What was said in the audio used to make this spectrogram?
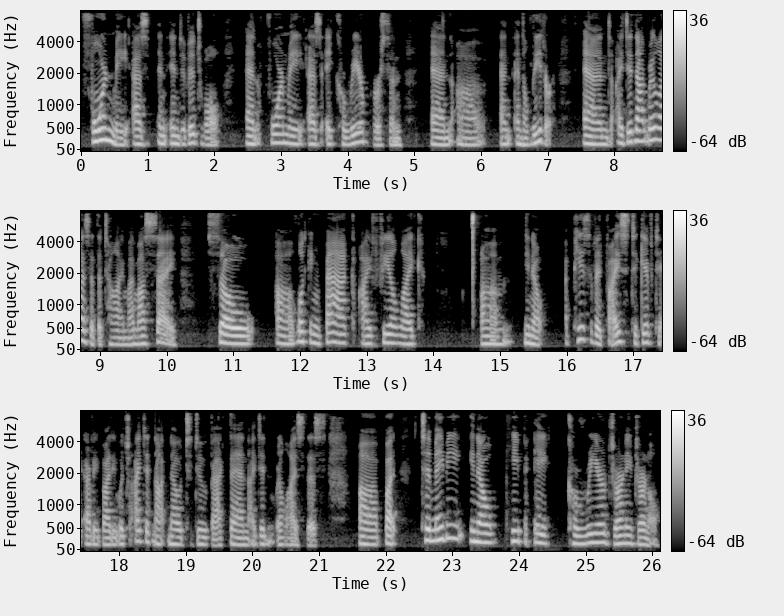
formed me as an individual and formed me as a career person and uh, and and a leader. And I did not realize at the time, I must say. So uh, looking back, I feel like, um, you know, a piece of advice to give to everybody, which I did not know to do back then. I didn't realize this, uh, but to maybe, you know, keep a career journey journal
